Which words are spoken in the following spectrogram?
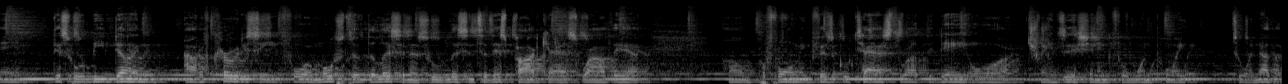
And this will be done out of courtesy for most of the listeners who listen to this podcast while they're um, performing physical tasks throughout the day or transitioning from one point to another.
